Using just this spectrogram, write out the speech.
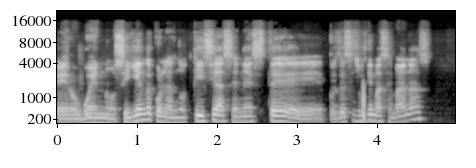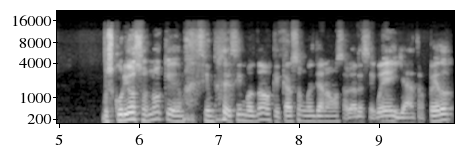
Pero bueno, siguiendo con las noticias en este, pues de estas últimas semanas, pues curioso, ¿no? Que siempre decimos, no, que Carson Wentz ya no vamos a hablar de ese güey, ya atropedo,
